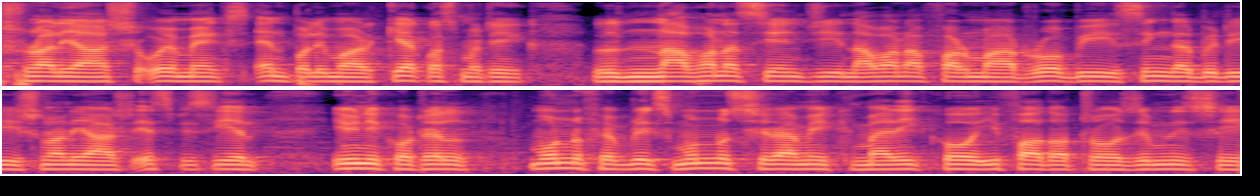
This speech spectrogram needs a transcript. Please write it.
Sonali Aansh ওয়েমেক্স N polymer Keya cosmetic Navana CNG Navana pharma Robi Singer BD Sonali Aansh SPCL unique hotel Monno fabrics Monno ceramic Marico Ifad auto Gemini Sea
